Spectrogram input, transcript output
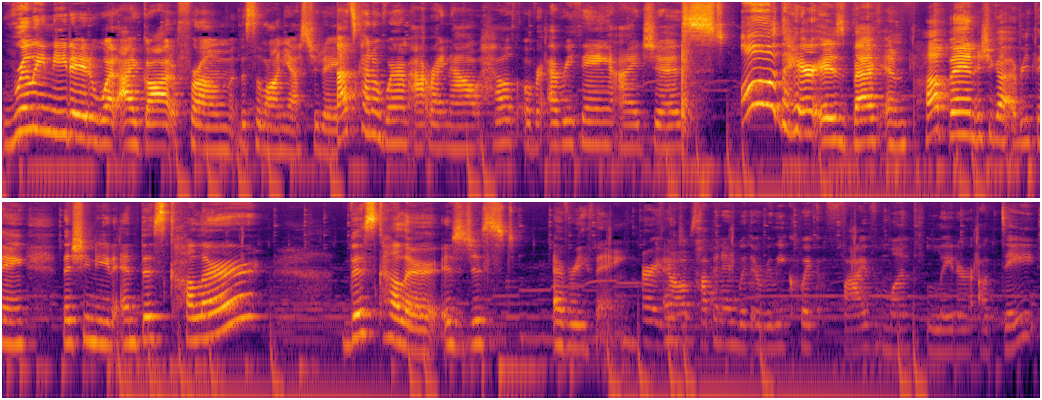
really needed what I got from the salon yesterday. That's kind of where I'm at right now. Health over everything. I just, oh, the hair is back and popping. She got everything that she need. And this color, this color is just everything. All right, now popping in with a really quick five month later update.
